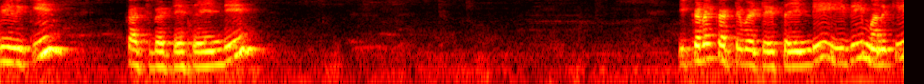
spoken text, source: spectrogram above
దీనికి ఖర్చు పెట్టేసేయండి. ఇక్కడ కట్టి పెట్టేసేయండి. ఇది మనకి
